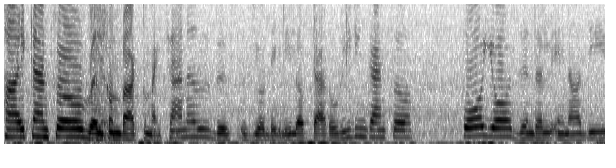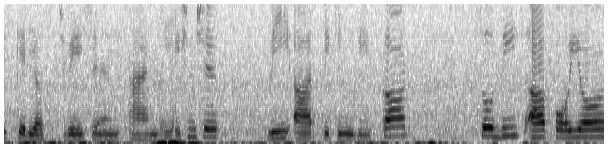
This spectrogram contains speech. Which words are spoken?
Hi Cancer, welcome back to my channel. This is your daily love tarot reading Cancer for your general energies, career situation and relationship. We are picking these cards. So these are for your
